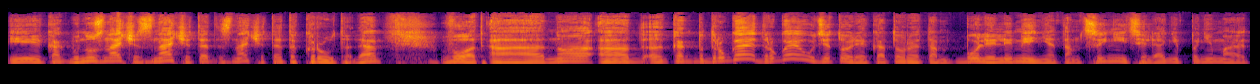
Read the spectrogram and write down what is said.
и как бы, ну значит, значит, это, значит, это круто, да, вот, а, но а, как бы другая, другая аудитория, которая там более или менее там ценители, они понимают,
